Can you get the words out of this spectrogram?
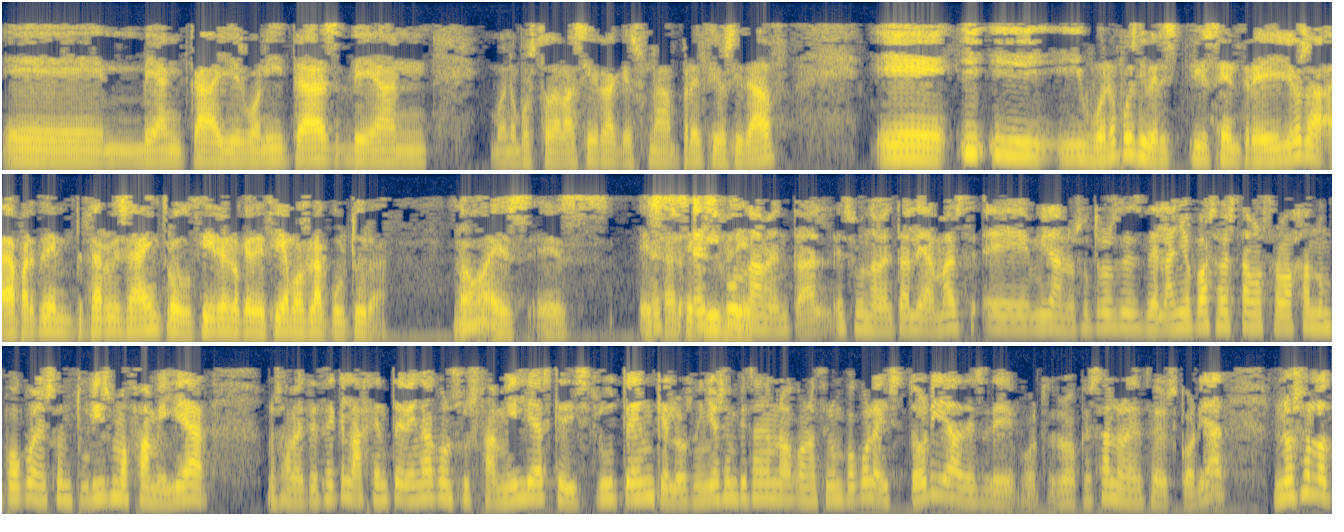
vean calles bonitas, vean bueno, pues toda la sierra, que es una preciosidad. Eh, y, bueno, pues divertirse entre ellos, aparte de empezarles a introducir en lo que decíamos la cultura, ¿no? Es, es, es, es, fundamental, es fundamental. Y además, eh, mira, nosotros desde el año pasado estamos trabajando un poco en eso, en turismo familiar. Nos apetece que la gente venga con sus familias, que disfruten, que los niños empiecen a conocer un poco la historia desde pues, lo que es San Lorenzo de Escorial. No solo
